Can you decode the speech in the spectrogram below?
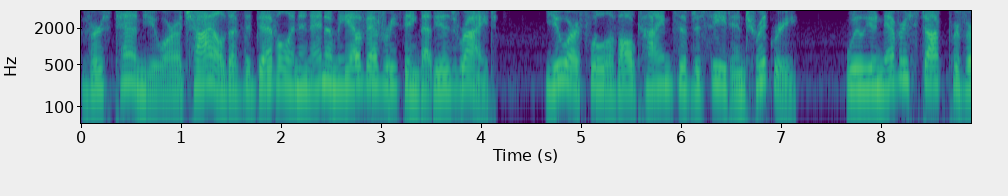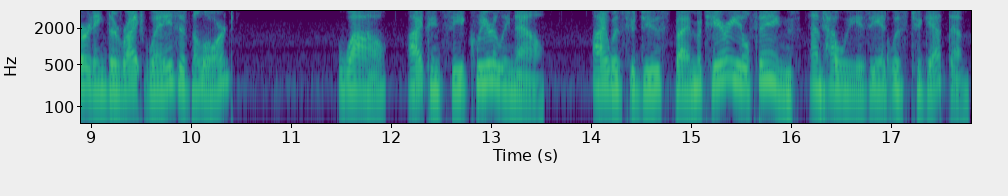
verse 10 You are a child of the devil and an enemy of everything that is right. You are full of all kinds of deceit and trickery. Will you never stop perverting the right ways of the Lord? Wow, I can see clearly now. I was seduced by material things and how easy it was to get them.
